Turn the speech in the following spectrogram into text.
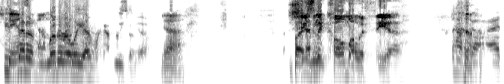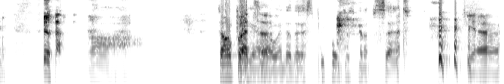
She's been dancing in literally every episode. ago. Yeah, She's But, I in a coma with Thea. Oh God. Oh. Don't bring But, uh, Arrow into this. People just get upset. yeah.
